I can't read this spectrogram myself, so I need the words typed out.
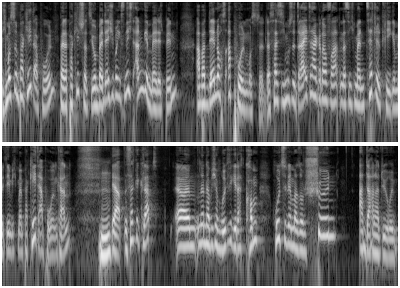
ich musste ein Paket abholen bei der Paketstation, bei der ich übrigens nicht angemeldet bin, aber dennoch es abholen musste. Das heißt, ich musste drei Tage darauf warten, dass ich meinen Zettel kriege, mit dem ich mein Paket abholen kann. Ja, es hat geklappt. Ähm, und dann habe ich auf dem Rückweg gedacht, komm, holst du dir mal so einen schönen Adana Dürüm.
